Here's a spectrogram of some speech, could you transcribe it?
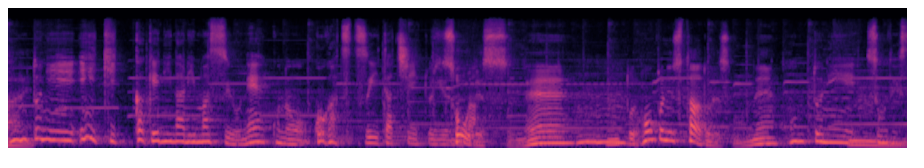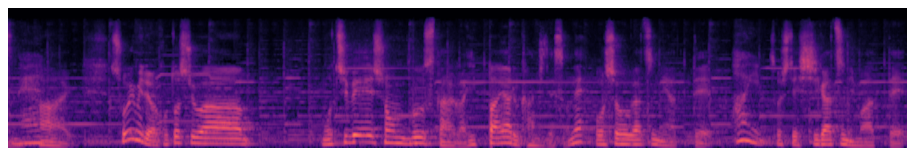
本当にいいきっかけになりますよね。この5月1日というそうですね。本当本当にスタートですもんね。本当にそうですね。はい。そういう意味では今年はモチベーションブースターがいっぱいある感じですよね。お正月にあって、はい、そして4月にもあって、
